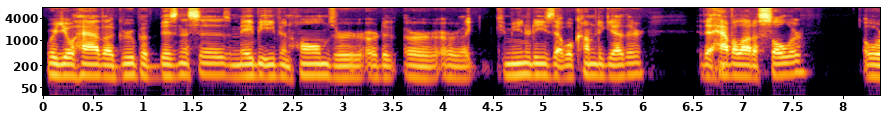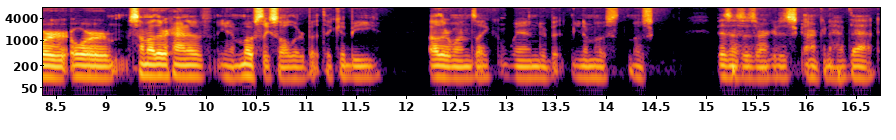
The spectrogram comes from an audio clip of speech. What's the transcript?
where you'll have a group of businesses, maybe even homes or or or, or like communities that will come together that have a lot of solar, or or some other kind of you know mostly solar, but they could be other ones like wind. But you know most most businesses aren't just aren't going to have that.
